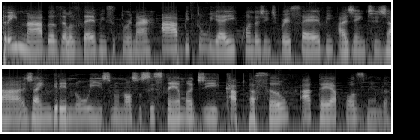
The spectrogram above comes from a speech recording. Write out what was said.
treinadas, elas devem se tornar hábito e aí quando a gente percebe, a gente já já engrenou isso no nosso sistema de captação até a pós-venda.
